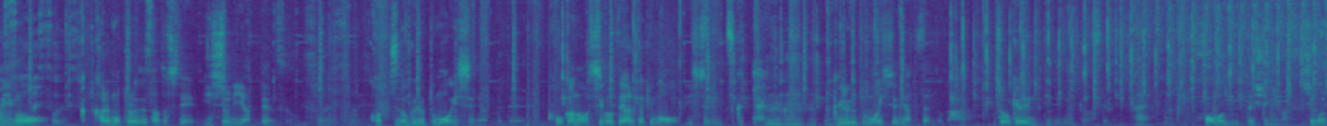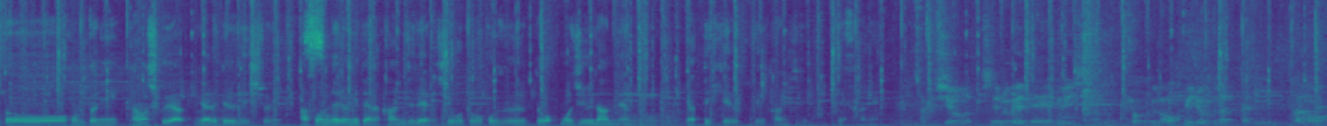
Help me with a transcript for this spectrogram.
ベビーそうですそうです。彼もプロデューサーとして一緒にやってるんですよ。そうですそうです。こっちのグループも一緒にやってて他の仕事やる時も一緒に作ったりとか、グループも一緒にやってたりとか東京エンプティでグループなんですけど。はい、ほぼずっと一緒にいます。仕事を本当に楽しくややれてるんで一緒に。遊んでるみたいな感じで仕事をこうずっともう十何年やってきてるっていう感じですかね。作詞をしてる上でデビンシさんの曲の魅力だったり他の作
